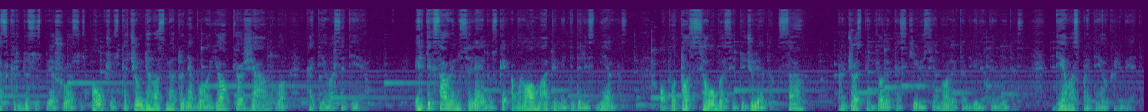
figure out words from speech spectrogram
atskridusius plėšruosius paukščius, tačiau dienos metu nebuvo jokio ženklo, kad Dievas atėjo. Ir tik saulė nusileidus, kai Abromą apėmė didelis miegas, o po to siaubas ir didžiulė tamsa, pradžios 15 skyrius 11-12 eilutės, Dievas pradėjo kalbėti.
